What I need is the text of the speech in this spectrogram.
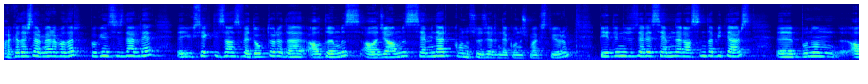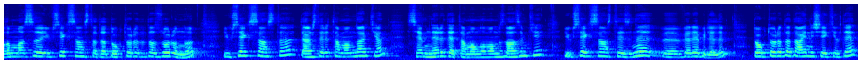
Arkadaşlar merhabalar. Bugün sizlerle e, yüksek lisans ve doktora aldığımız, alacağımız seminer konusu üzerinde konuşmak istiyorum. Bildiğiniz üzere seminer aslında bir ders. E, bunun alınması yüksek lisansta da doktorada da zorunlu. Yüksek lisansta dersleri tamamlarken semineri de tamamlamamız lazım ki yüksek lisans tezini e, verebilelim. Doktorada da aynı şekilde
